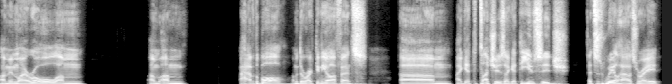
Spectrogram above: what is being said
I'm in my role. I'm I'm I'm I have the ball. I'm directing the offense. Um, I get the touches. I get the usage. That's his wheelhouse, right?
